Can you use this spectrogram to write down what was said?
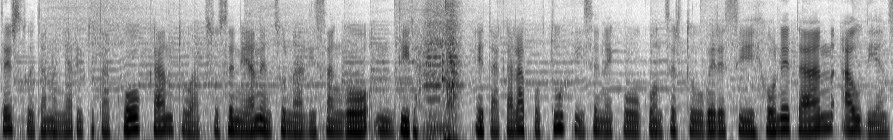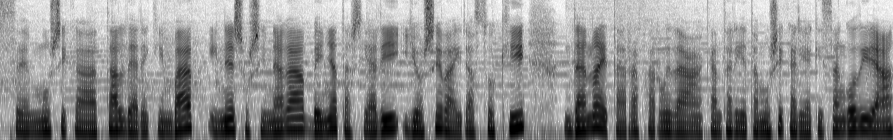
testuetan oinarritutako kantuak zuzenean entzun izango dira. Eta kalaportu izeneko kontzertu berezi honetan audienz musika taldearekin bat Ines Usinaga, Beñatasiari, Joseba Irazoki, Dana eta Rafa Rueda kantari eta musikariak izango dira,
